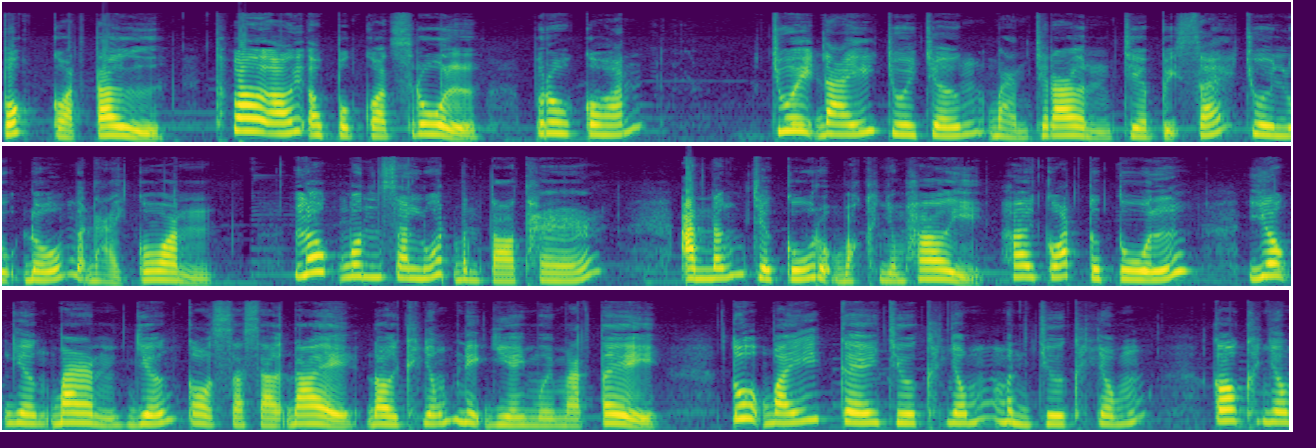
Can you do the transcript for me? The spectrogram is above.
ពុកគាត់ទៅ ធ្វើឲ្យឪពុកគាត់ស្រួលព្រោះគាត់ជួយដៃជួយជើងបានច្រើន ជាពិសេសជួយលក់ដូរម្ដាយគាត់លោកប៊ុនសាលួតបន្តថាអានឹងជាគូរបស់ខ្ញុំហើយ ហើយគាត់ទទួល យកយើងបានយើងក៏សរសើរដែរដោយខ្ញុំនិយាយមួយម៉ាត់ទេទោះបីគេជឿខ្ញុំមិនជឿខ្ញុំក៏ខ្ញុំ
